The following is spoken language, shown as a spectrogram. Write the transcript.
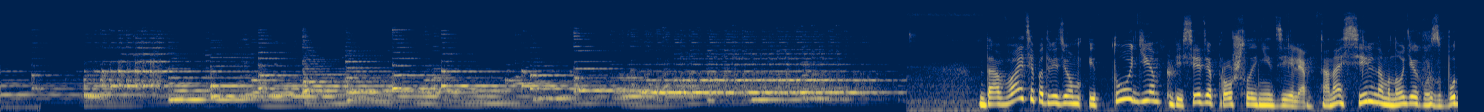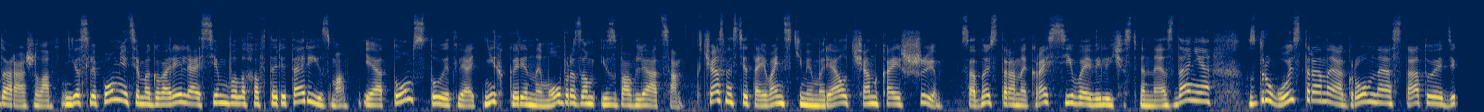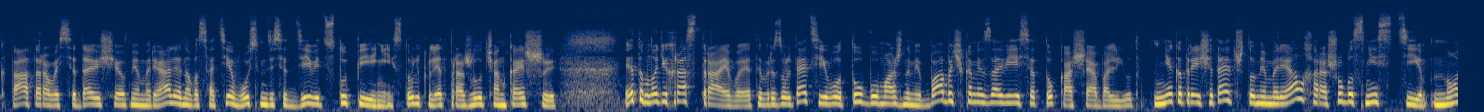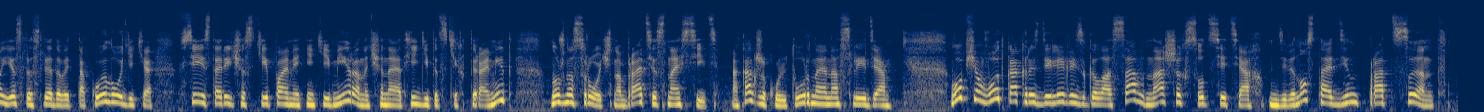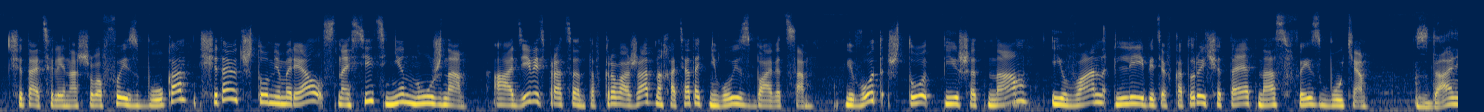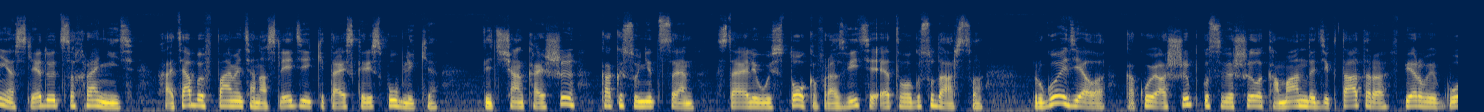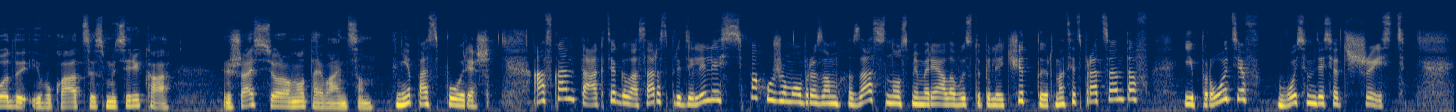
Давайте подведем итоги беседе прошлой недели. Она сильно многих взбудоражила. Если помните, мы говорили о символах авторитаризма и о том, стоит ли от них коренным образом избавляться. В частности, тайваньский мемориал Чан Кайши, с одной стороны, красивое величественное здание, с другой стороны, огромная статуя диктатора, восседающая в мемориале на высоте 89 ступеней. Столько лет прожил Чан Кайши. Это многих расстраивает, и в результате его то бумажными бабочками завесят, то кашей обольют. Некоторые считают, что мемориал хорошо бы снести, но если следовать такой логике, все исторические памятники мира, начиная от египетских пирамид, нужно срочно брать и сносить. А как же культурное наследие? В общем, вот как разделились голоса в наших соцсетях. 91% читателей нашего Фейсбука считают, что мемориал сносить не нужно а 9% кровожадно хотят от него избавиться. И вот что пишет нам Иван Лебедев, который читает нас в Фейсбуке. Здание следует сохранить, хотя бы в память о наследии Китайской Республики. Ведь Чан Кайши, как и Сунь Цен, стояли у истоков развития этого государства – Другое дело, какую ошибку совершила команда диктатора в первые годы эвакуации с материка. Решать все равно тайваньцам. Не поспоришь. А ВКонтакте голоса распределились похожим образом. За снос мемориала выступили 14% и против 86%.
